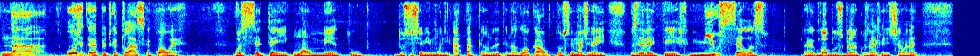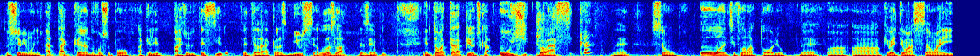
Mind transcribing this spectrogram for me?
Na hoje a terapêutica clássica qual é? Você tem um aumento do sistema imune atacando determinado local. Então você imagina aí, você vai ter mil células, né, glóbulos brancos, né, que a gente chama, né, do sistema imune atacando, vamos supor, aquele parte do tecido, vai ter lá aquelas mil células lá, por exemplo. Então a terapêutica hoje clássica né? São ou anti-inflamatório, né? A, a, que vai ter uma ação aí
